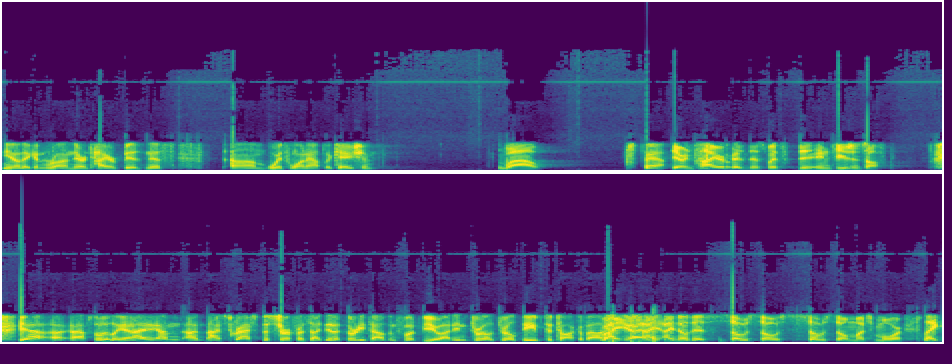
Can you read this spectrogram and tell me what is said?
you know they can run their entire business um, with one application. Wow. Yeah. Their entire business with the Infusionsoft. Yeah, uh, absolutely. And I, I'm, I'm, I've scratched the surface. I did a thirty thousand foot view. I didn't drill drill deep to talk about. Right, yeah, I, I know there's so so so so much more. Like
